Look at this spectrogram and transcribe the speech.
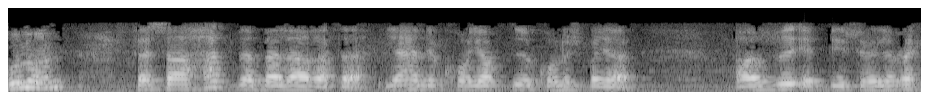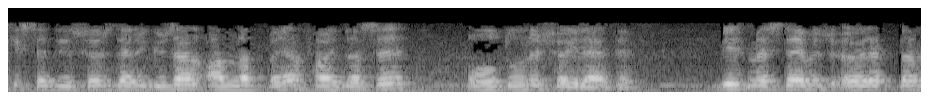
bunun fesahat ve belagata yani yaptığı konuşmaya, arzu ettiği, söylemek istediği sözleri güzel anlatmaya faydası olduğunu söylerdi. Biz mesleğimiz öğretmen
